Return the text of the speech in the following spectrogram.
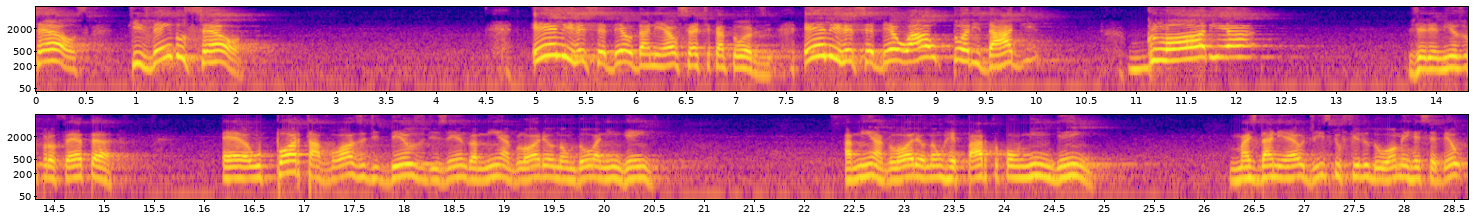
céus, que vem do céu. Ele recebeu, Daniel 7,14, ele recebeu autoridade, glória. Jeremias, o profeta, é o porta-voz de Deus dizendo: A minha glória eu não dou a ninguém, a minha glória eu não reparto com ninguém. Mas Daniel diz que o filho do homem recebeu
